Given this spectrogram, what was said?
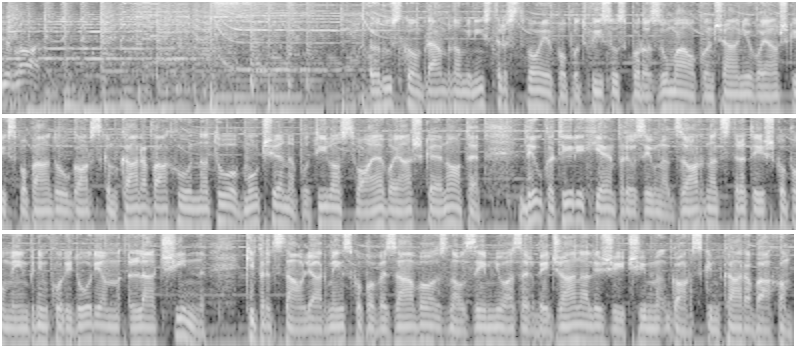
your loss. Rusko obrambno ministrstvo je po podpisu sporazuma o končanju vojaških spopadov v Gorskem Karabahu na to območje napotilo svoje vojaške enote, del katerih je prevzel nadzor nad strateško pomembnim koridorjem Lačin, ki predstavlja armensko povezavo z na ozemlju Azerbejdžana ležečim Gorskim Karabahom.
